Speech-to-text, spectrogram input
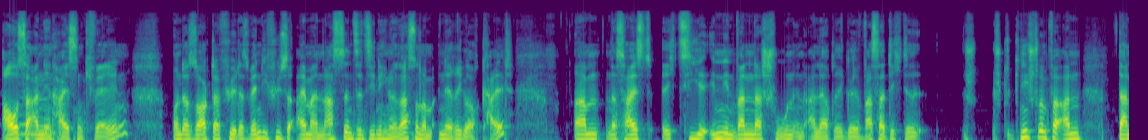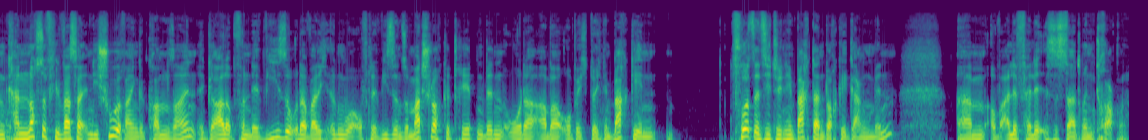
außer an den heißen Quellen. Und das sorgt dafür, dass wenn die Füße einmal nass sind, sind sie nicht nur nass, sondern in der Regel auch kalt. Ähm, das heißt, ich ziehe in den Wanderschuhen in aller Regel wasserdichte Kniestrümpfe an, dann kann noch so viel Wasser in die Schuhe reingekommen sein, egal ob von der Wiese oder weil ich irgendwo auf der Wiese in so ein Matschloch getreten bin oder aber ob ich durch den Bach gehen, vorsätzlich durch den Bach dann doch gegangen bin. Ähm, auf alle Fälle ist es da drin trocken,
